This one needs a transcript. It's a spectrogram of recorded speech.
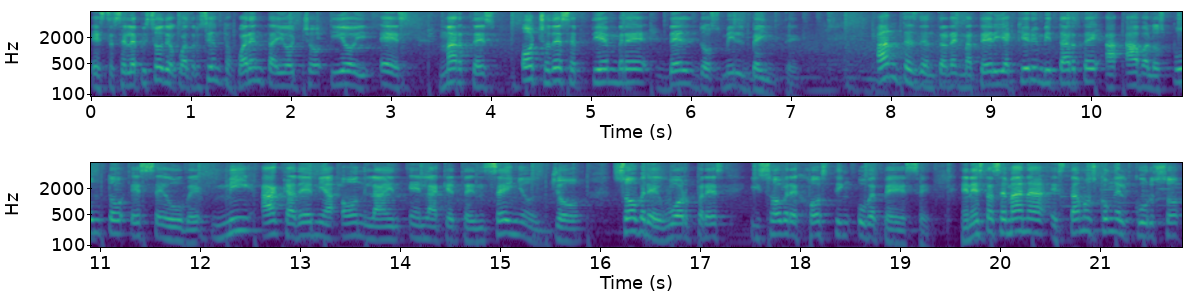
Este es el episodio 448 y hoy es martes 8 de septiembre del 2020. Antes de entrar en materia, quiero invitarte a avalos.sv, mi academia online en la que te enseño yo sobre WordPress y sobre hosting VPS. En esta semana estamos con el curso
